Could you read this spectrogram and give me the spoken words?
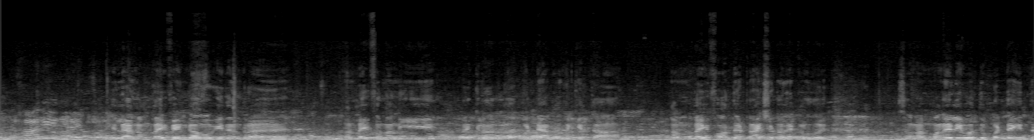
ಒಂದು ಹಾಗೆ ಇದ್ದೀರಾ ಇಲ್ಲ ನಮ್ಮ ಲೈಫ್ ಹೆಂಗ ಹೋಗಿದೆ ಅಂದರೆ ನನ್ನ ಲೈಫಲ್ಲಿ ನಾನು ಈ ರೆಗ್ಯುಲರ್ ಬಟ್ಟೆ ಹಾಕೋದಕ್ಕಿಂತ ನಮ್ಮ ಲೈಫ್ ಅರ್ಧ ಟ್ರ್ಯಾಕ್ ಶೂಟಲ್ಲೇ ಕಳೆದೋಯ್ತು. ಸೊ ನನ್ನ ಮನೇಲಿ ಇವತ್ತು ಬಟ್ಟೆಗಿಂತ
